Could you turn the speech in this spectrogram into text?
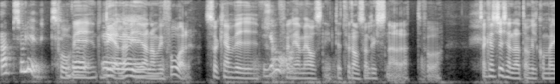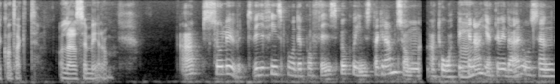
Absolut. Får vi, delar vi gärna om vi får så kan vi ja. följa med avsnittet för de som lyssnar att få, som kanske känner att de vill komma i kontakt och lära sig mer om. Absolut. Vi finns både på Facebook och Instagram som Atopikerna mm. heter vi där och sen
